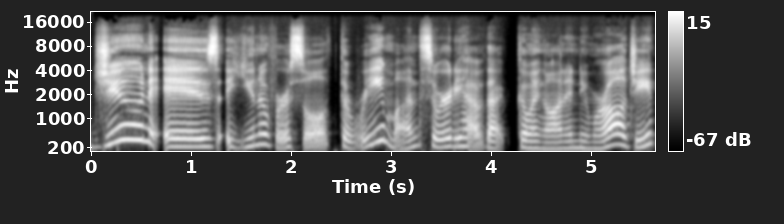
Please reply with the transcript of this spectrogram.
June is a universal three month. So we already have that going on in numerology.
